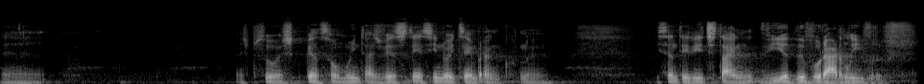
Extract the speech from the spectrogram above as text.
eh, as pessoas que pensam muito às vezes têm assim noites em branco, não é? E Santa Edith Stein devia devorar livros.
